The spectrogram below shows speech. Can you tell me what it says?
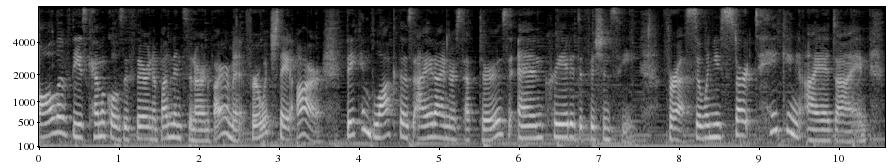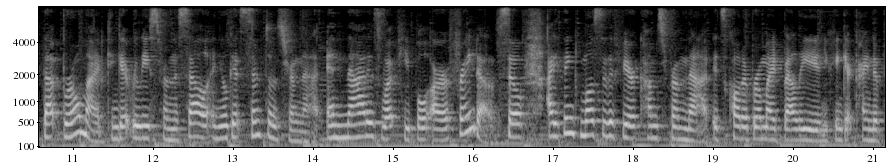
all of these chemicals, if they're in abundance in our environment, for which they are, they can block those iodine receptors and create a deficiency for us. So when you start taking iodine, that bromide can get released from the cell and you'll get symptoms from that. And that is what people are afraid of. So I think most of the fear comes from that. It's called a bromide belly and you can get kind of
